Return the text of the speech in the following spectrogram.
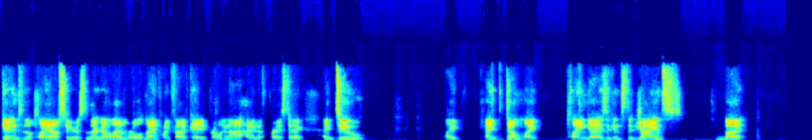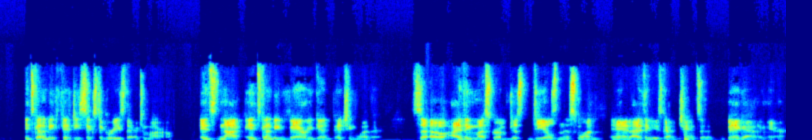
get into the playoffs here. So they're going to let him roll 9.5K, probably not a high enough price tag. I do like, I don't like playing guys against the Giants, but it's going to be 56 degrees there tomorrow. It's not, it's going to be very good pitching weather. So I think Musgrove just deals in this one, and I think he's got a chance at a big outing here.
